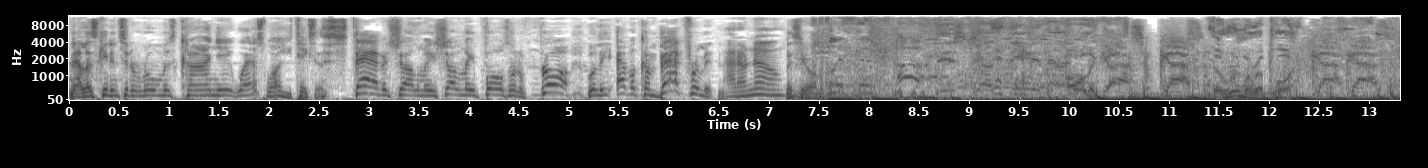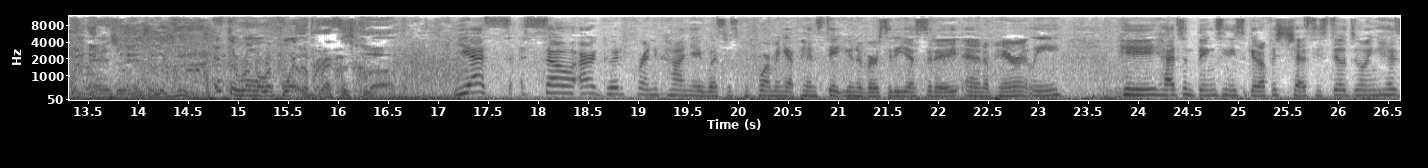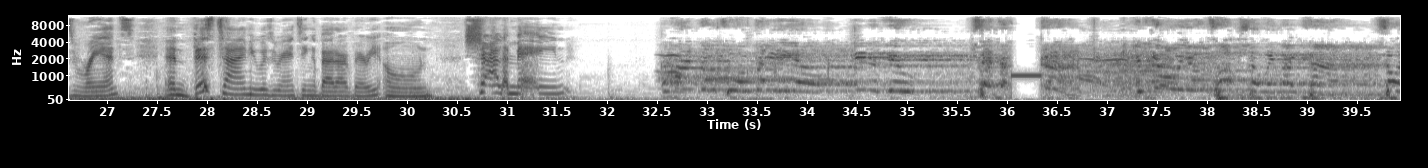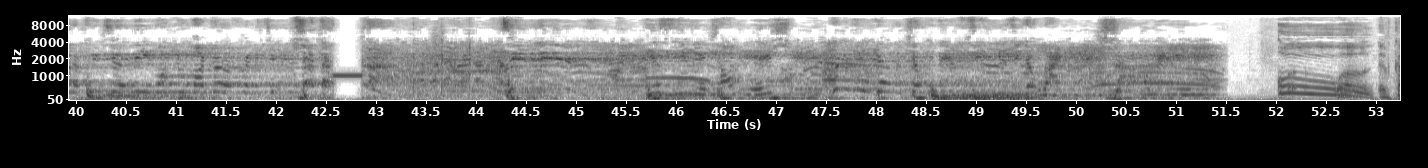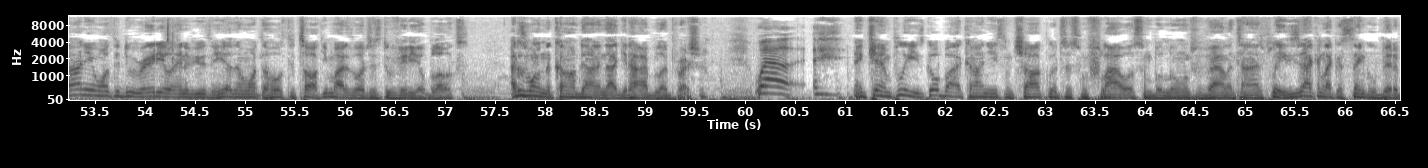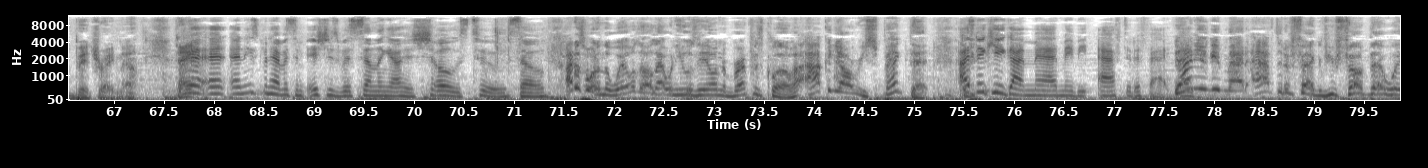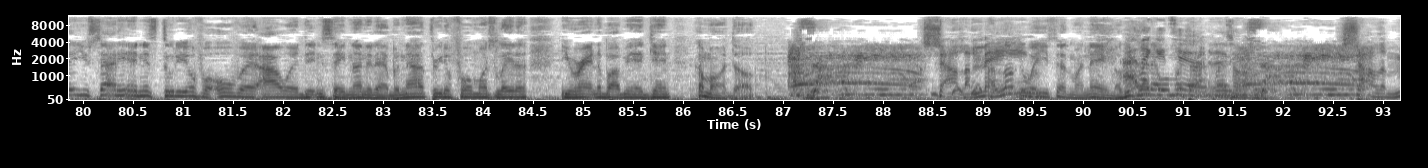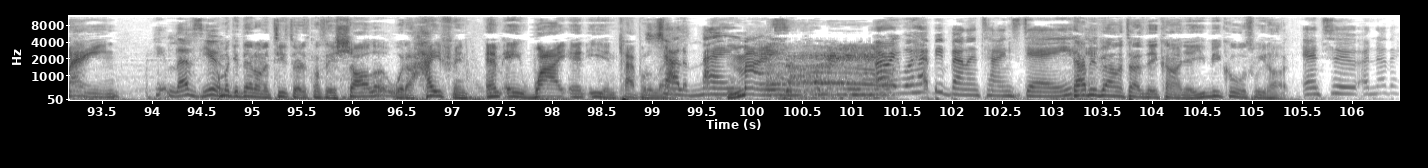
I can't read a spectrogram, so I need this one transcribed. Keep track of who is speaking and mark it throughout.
Speaker 1: Now let's get into the rumors. Kanye West, well, he takes a stab at Charlemagne. Charlemagne falls on the floor. Will he ever come back from it?
Speaker 2: I don't know.
Speaker 1: Let's hear all about it.
Speaker 3: All the gossip, gossip. The rumor report. Gossip with Angela, Angela Yee.
Speaker 4: It's the rumor report.
Speaker 3: The Breakfast Club.
Speaker 2: Yes. So our good friend Kanye West was performing at Penn State University yesterday, and apparently he had some things he needs to get off his chest. He's still doing his rant, and this time he was ranting about our very own Charlemagne.
Speaker 5: If I go to a radio interview, shut the f- up. If you're on your talk show at nighttime, showing a picture of me walking with my girlfriend shut the f- up. Ten years. Yes, media talk-ish. What have you done with your past ten years of your life? Charlemagne.
Speaker 6: If Kanye wants to do radio interviews and he doesn't want the host to talk, he might as well just do video blogs. I just want him to calm down and not get high blood pressure.
Speaker 2: Well,
Speaker 6: And Kim, please go buy Kanye some chocolates or some flowers, some balloons for Valentine's. Please, he's acting like a single bit of bitch right now.
Speaker 2: yeah, and, and he's been having some issues with selling out his shows too. So
Speaker 6: I just want to know where was all that when he was here on the Breakfast Club? How, how can y'all respect that?
Speaker 2: I think he got mad maybe after the fact.
Speaker 6: How do you get mad after the fact? If you felt that way, you sat here in this studio for over an hour and didn't say none of that. But now, three to four months later, you ranting about me again. Come on, dog.
Speaker 1: Charlemagne.
Speaker 6: I love the way you said my name. Though.
Speaker 2: I like it too.
Speaker 6: time?
Speaker 1: That's hard.
Speaker 6: Charlemagne.
Speaker 2: He loves you.
Speaker 6: I'm gonna get that on a t-shirt. It's gonna say Charla with a hyphen, M A Y N E in capital letters.
Speaker 2: Charlemagne.
Speaker 1: Mine.
Speaker 2: All right. Well, happy Valentine's Day.
Speaker 6: Happy Valentine's Day, Kanye. You be cool, sweetheart.
Speaker 2: And to another.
